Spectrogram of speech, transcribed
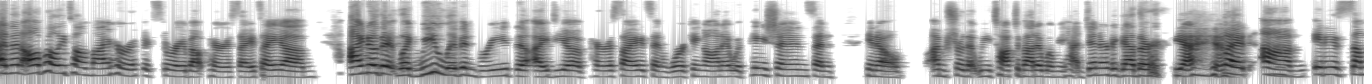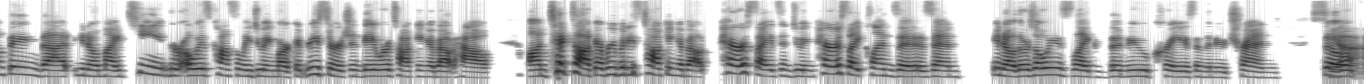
and then I'll probably tell my horrific story about parasites. I um I know that like we live and breathe the idea of parasites and working on it with patients and you know I'm sure that we talked about it when we had dinner together. Yeah. yeah. But um, it is something that, you know, my team, they're always constantly doing market research and they were talking about how on TikTok, everybody's talking about parasites and doing parasite cleanses. And, you know, there's always like the new craze and the new trend. So yeah.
